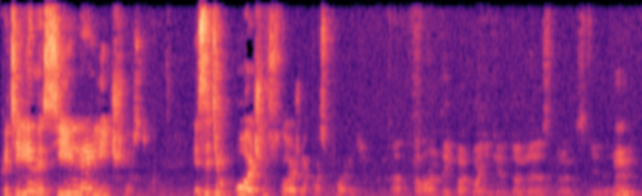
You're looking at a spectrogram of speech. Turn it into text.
Катерина сильная личность. И с этим очень сложно поспорить. А таланты и поклонники тоже островские, да? М?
